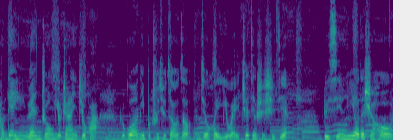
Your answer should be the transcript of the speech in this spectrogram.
长电影院》中有这样一句话：“如果你不出去走走，你就会以为这就是世界。”旅行有的时候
